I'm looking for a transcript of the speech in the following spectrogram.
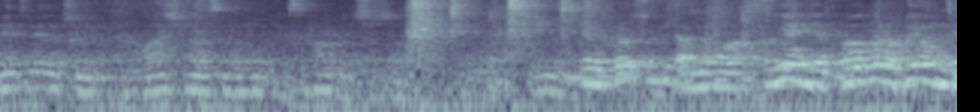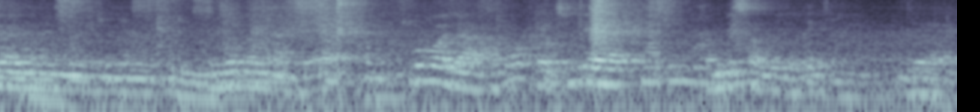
인터넷을 좀 강화하시면서 운동 계속 하고 계시죠. 예, 그렇습니다. 뭐 그게 이제 법으로 허용되어 있는 운동이라는데 후보자하고 그 직계 정비석이 이제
